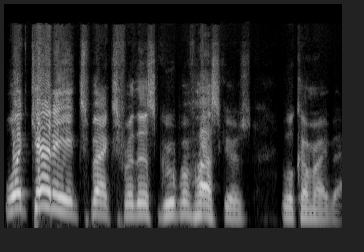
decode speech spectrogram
What Kenny expects for this group of Huskers. We'll come right back.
